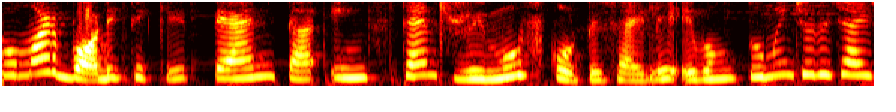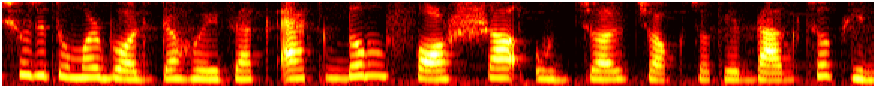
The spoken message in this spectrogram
তোমার বডি থেকে ট্যানটা ইনস্ট্যান্ট রিমুভ করতে চাইলে এবং তুমি যদি চাইছো যে তোমার বডিটা হয়ে যাক একদম ফর্সা, উজ্জ্বল, চকচকে দাগচপহীন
